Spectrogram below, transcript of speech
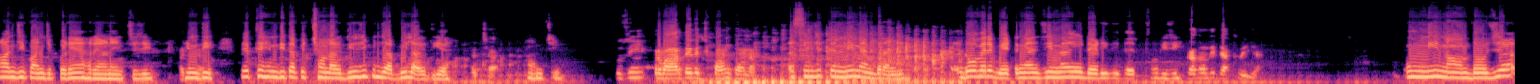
ਹਾਂਜੀ ਪੰਜ ਪੜ੍ਹੇ ਆ ਹਰਿਆਣੇ ਚ ਜੀ। ਹਿੰਦੀ। ਇੱਥੇ ਹਿੰਦੀ ਤਾਂ ਪਿੱਛੋਂ ਲੱਗਦੀ ਹੈ ਜੀ ਪੰਜਾਬੀ ਲੱਗਦੀ ਹੈ। ਅੱਛਾ। ਹਾਂਜੀ। ਤੁਸੀਂ ਪਰਿਵਾਰ ਦੇ ਵਿੱਚ ਕੌਣ ਕੌਣ ਆ? ਅਸੀਂ ਜੀ ਤਿੰਨ ਹੀ ਮੈਂਬਰ ਹਾਂ ਜੀ। ਦੋ ਮੇਰੇ ਬੇਟੀਆਂ ਜੀ ਇਹਨਾਂ ਦੇ ਡੈਡੀ ਦੀ ਡੈਥ ਹੋ ਗਈ ਜੀ। ਕਦੋਂ ਦੀ ਡੈਥ ਹੋਈ ਆ? 19 9 2000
